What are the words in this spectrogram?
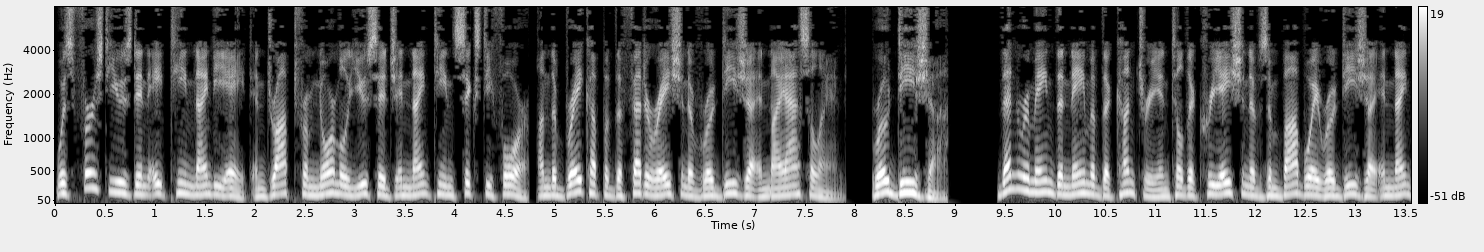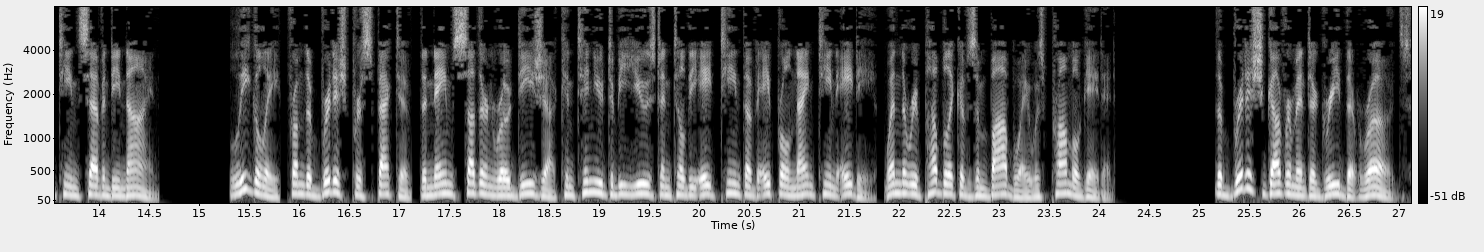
was first used in 1898 and dropped from normal usage in 1964, on the breakup of the Federation of Rhodesia and Nyasaland. Rhodesia then remained the name of the country until the creation of Zimbabwe Rhodesia in 1979. Legally, from the British perspective, the name Southern Rhodesia continued to be used until 18 April 1980, when the Republic of Zimbabwe was promulgated. The British government agreed that Rhodes'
